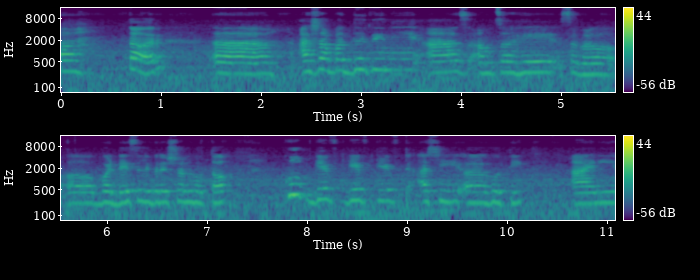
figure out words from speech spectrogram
तर अशा पद्धतीने आज आमचं हे सगळं बर्थडे सेलिब्रेशन होतं. खूप गिफ्ट गिफ्ट गिफ्ट अशी होती. आणि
